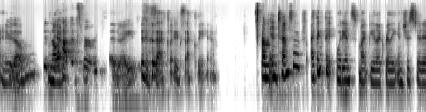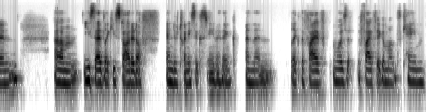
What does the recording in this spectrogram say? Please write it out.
anyway, you know, it all yeah. happens for a reason, right? exactly, exactly. Yeah. Um, in terms of, I think the audience might be like really interested in. Um, you said like you started off end of 2016, I think, and then like the five was it the five figure month came.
